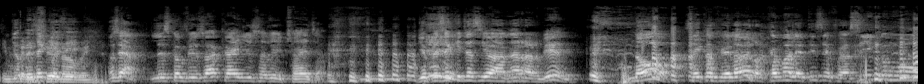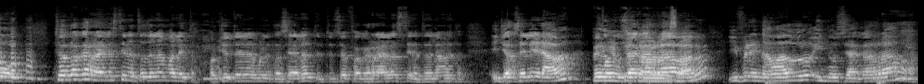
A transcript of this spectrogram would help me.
Yo pensé que sí, o sea, les confieso acá y yo se lo he dicho a ella. Yo pensé que ella se iba a agarrar bien. No, se cogió la berraca maleta y se fue así como. Solo agarraba de las tiratas de la maleta, porque yo tenía la maleta hacia adelante, entonces se fue a agarrar de las tiratas de la maleta. Y yo aceleraba, pero ¿Para no se agarraba. Y frenaba duro y no se agarraba.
